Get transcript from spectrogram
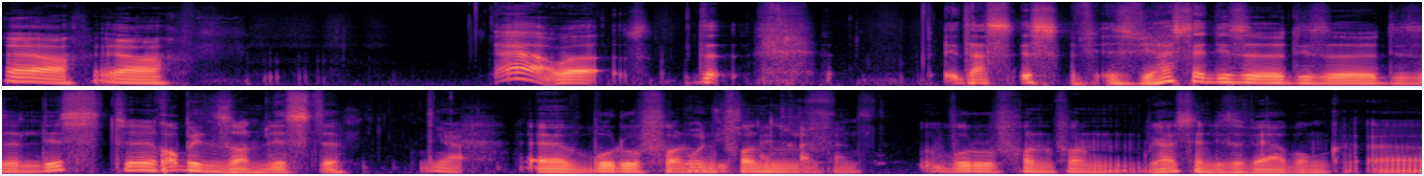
Ja, ja. Ja, aber das ist, wie heißt denn diese, diese, diese Liste, Robinson-Liste, Ja, äh, wo du von, wo von, wo du von, von, wie heißt denn diese Werbung, äh,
